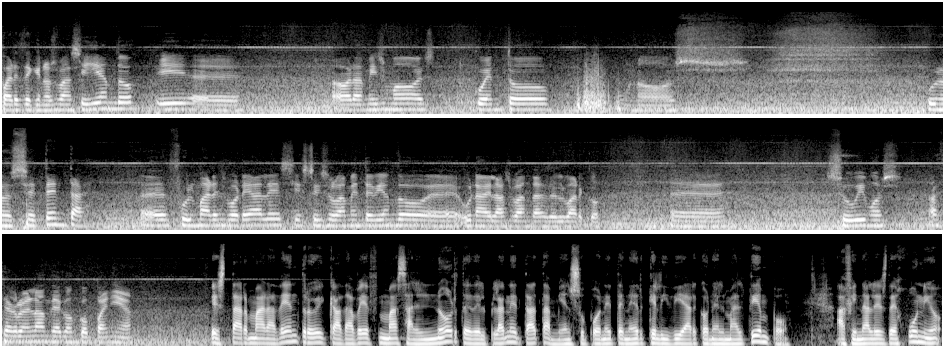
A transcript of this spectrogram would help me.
parece que nos van siguiendo y ahora mismo cuento unos unos 70 eh, fulmares boreales y estoy solamente viendo eh, una de las bandas del barco. Eh, subimos hacia Groenlandia con compañía. Estar mar adentro y cada vez más al norte del planeta también supone tener que lidiar con el mal tiempo. A finales de junio,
